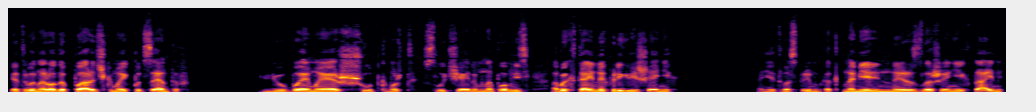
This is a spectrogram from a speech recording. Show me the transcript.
этого народа парочка моих пациентов. Любая моя шутка может случайно напомнить об их тайных прегрешениях. Они это воспримут как намеренное разглашение их тайны.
